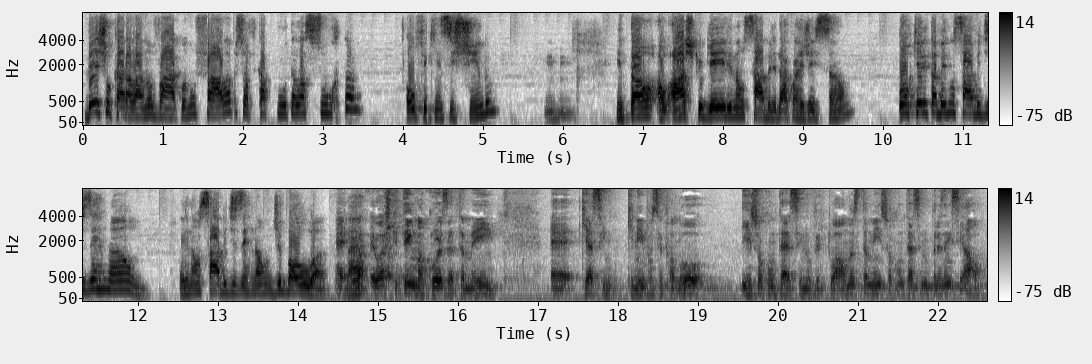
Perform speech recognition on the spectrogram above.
Deixa o cara lá no vácuo, não fala, a pessoa fica puta, ela surta, ou fica insistindo. Uhum. Então, eu acho que o gay ele não sabe lidar com a rejeição, porque ele também não sabe dizer não. Ele não sabe dizer não de boa. É, né? eu, eu acho que tem uma coisa também é, que assim, que nem você falou, isso acontece no virtual, mas também isso acontece no presencial.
